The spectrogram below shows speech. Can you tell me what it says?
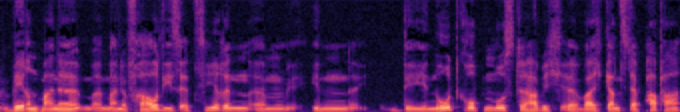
während meine, meine Frau, die ist Erzieherin, ähm, in die Notgruppen musste, habe ich, äh, war ich ganz der Papa.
